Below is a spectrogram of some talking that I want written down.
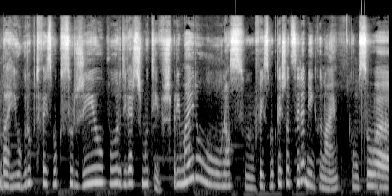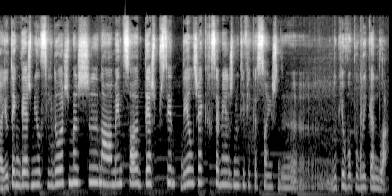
Bem, o grupo de Facebook surgiu por diversos motivos. Primeiro, o nosso Facebook deixou de ser amigo, não é? Começou a. Eu tenho 10 mil seguidores, mas eh, normalmente só 10% deles é que recebem as notificações de, do que eu vou publicando lá.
